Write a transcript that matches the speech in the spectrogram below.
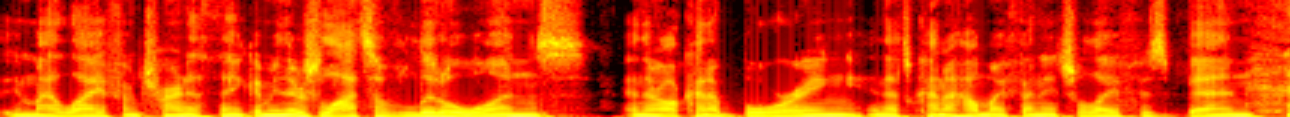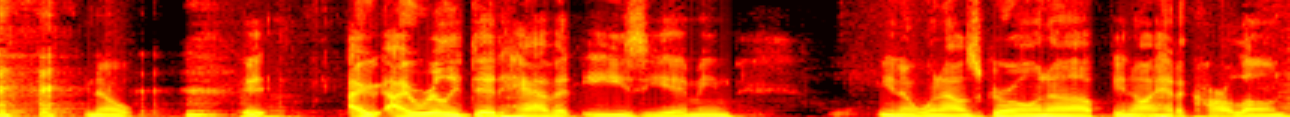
in my life, I'm trying to think. I mean, there's lots of little ones and they're all kind of boring. And that's kind of how my financial life has been. you know, it, I, I really did have it easy. I mean, you know, when I was growing up, you know, I had a car loan,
